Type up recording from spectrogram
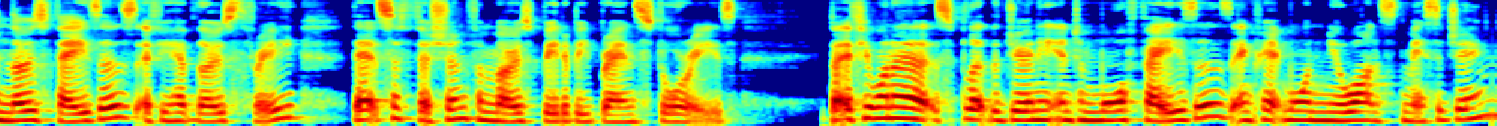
In those phases, if you have those three, that's sufficient for most B2B brand stories. But if you want to split the journey into more phases and create more nuanced messaging,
